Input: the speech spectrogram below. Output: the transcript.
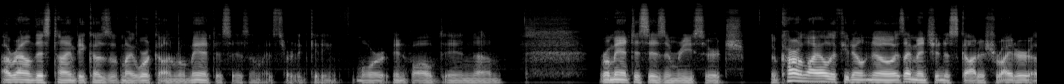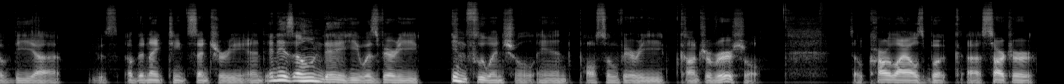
around this time because of my work on Romanticism. I started getting more involved in um, Romanticism research. So Carlyle, if you don't know, as I mentioned, a Scottish writer of the uh, he was of the 19th century, and in his own day, he was very influential and also very controversial. So Carlyle's book, uh, Sartor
